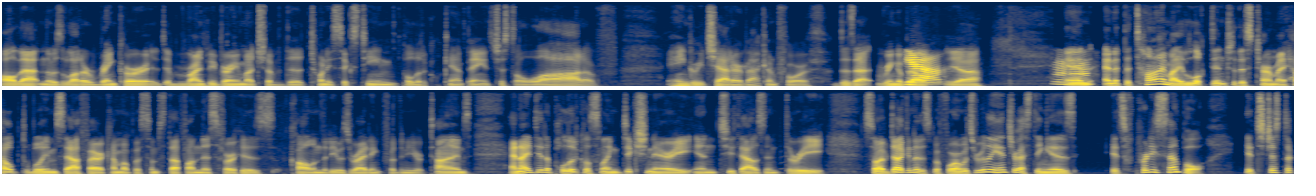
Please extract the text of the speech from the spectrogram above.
all that, and there was a lot of rancor. It, it reminds me very much of the 2016 political campaigns. Just a lot of angry chatter back and forth. Does that ring a bell? Yeah. Yeah. Mhm. And and at the time, I looked into this term. I helped William Safire come up with some stuff on this for his column that he was writing for the New York Times. And I did a political slang dictionary in 2003. So I've dug into this before. And what's really interesting is it's pretty simple. It's just a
